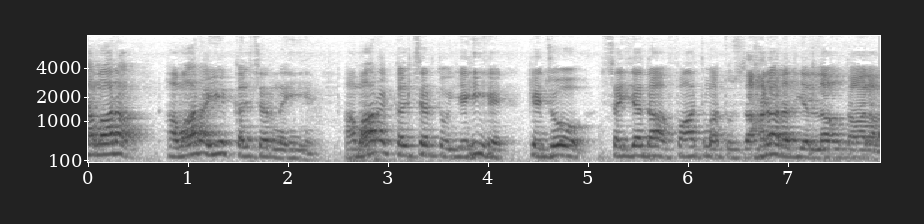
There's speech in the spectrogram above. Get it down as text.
ہمارا ہمارا یہ کلچر نہیں ہے۔ ہمارا کلچر تو یہی ہے کہ جو سیدہ فاطمہ تو زہرہ رضی اللہ تعالی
